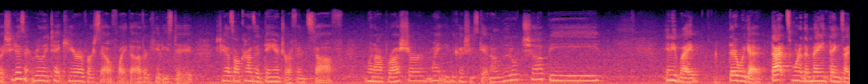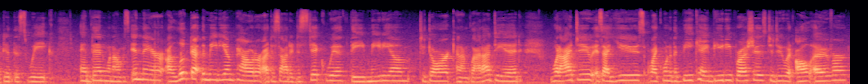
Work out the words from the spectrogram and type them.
but she doesn't really take care of herself like the other kitties do. She has all kinds of dandruff and stuff. When I brush her, might be because she's getting a little chubby. Anyway, there we go. That's one of the main things I did this week. And then when I was in there, I looked at the medium powder. I decided to stick with the medium to dark, and I'm glad I did. What I do is I use like one of the BK Beauty brushes to do it all over.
